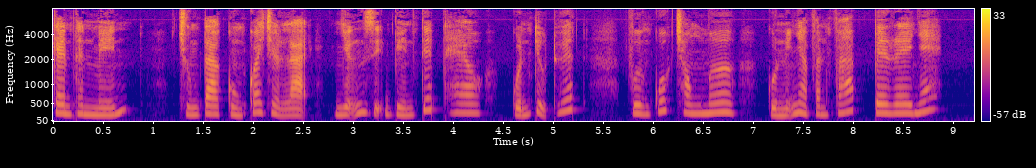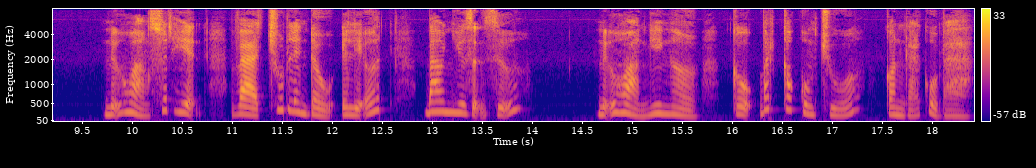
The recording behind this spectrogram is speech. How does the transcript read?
Kem thân mến, chúng ta cùng quay trở lại những diễn biến tiếp theo cuốn tiểu thuyết Vương quốc trong mơ của nữ nhà văn Pháp Pere nhé. Nữ hoàng xuất hiện và chút lên đầu Eliot bao nhiêu giận dữ. Nữ hoàng nghi ngờ cậu bắt cóc công chúa, con gái của bà.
